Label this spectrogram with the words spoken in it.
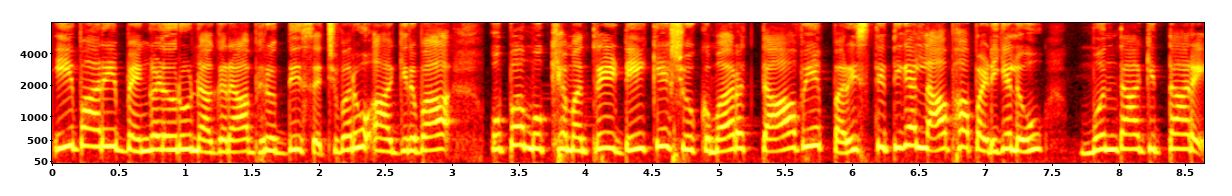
ಈ ಬಾರಿ ಬೆಂಗಳೂರು ನಗರಾಭಿವೃದ್ಧಿ ಸಚಿವರೂ ಆಗಿರುವ ಉಪಮುಖ್ಯಮಂತ್ರಿ ಡಿಕೆ ಶಿವಕುಮಾರ್ ತಾವೇ ಪರಿಸ್ಥಿತಿಯ ಲಾಭ ಪಡೆಯಲು ಮುಂದಾಗಿದ್ದಾರೆ.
